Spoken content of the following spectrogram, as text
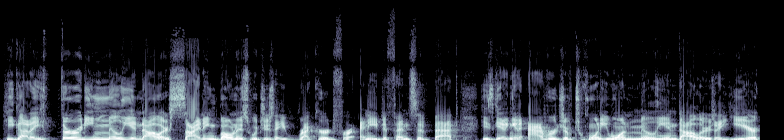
He got a $30 million signing bonus, which is a record for any defensive back. He's getting an average of $21 million a year.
